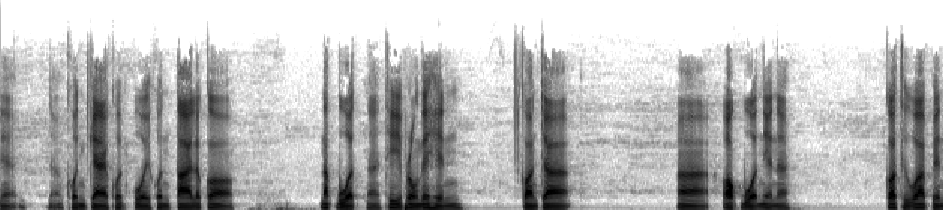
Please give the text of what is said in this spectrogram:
เนี่ยนะคนแก่คนป่วยคนตายแล้วก็นักบวชนะที่พระองค์ได้เห็น ก่อนจะอออกบวชเนี่ยนะ ก็ถือว่าเป็น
